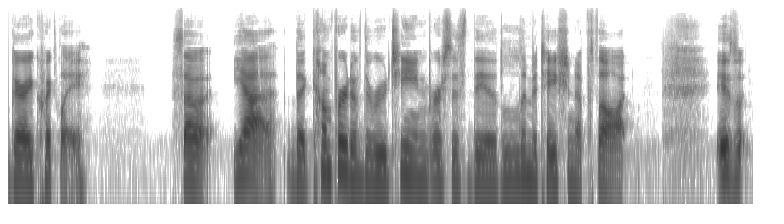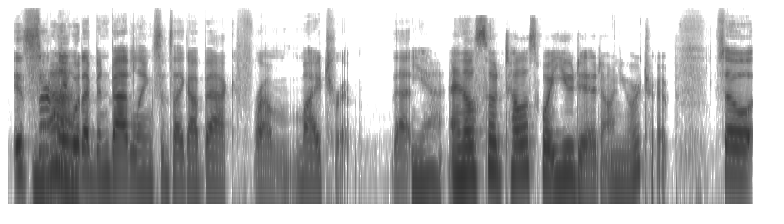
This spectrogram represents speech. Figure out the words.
very quickly. So, yeah, the comfort of the routine versus the limitation of thought is is certainly Yeah. what I've been battling since I got back from my trip. That Yeah. And also tell us what you did on your trip. So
